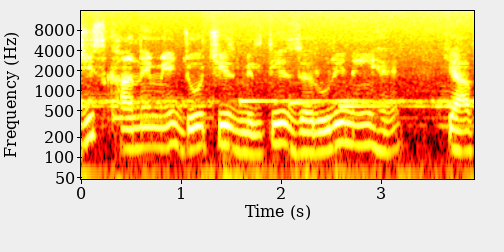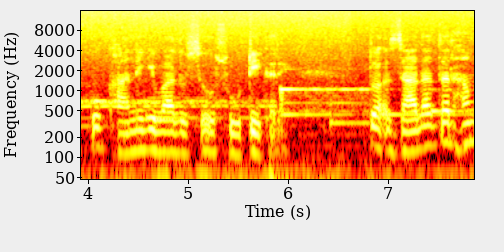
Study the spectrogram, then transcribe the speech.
जिस खाने में जो चीज़ मिलती है, ज़रूरी नहीं है कि आपको खाने के बाद उससे वो सूटी करे। तो ज़्यादातर हम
